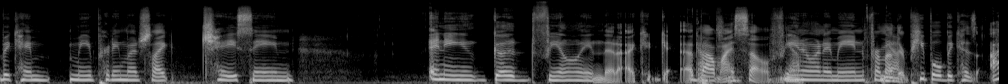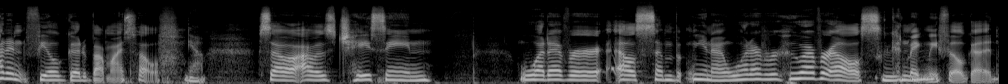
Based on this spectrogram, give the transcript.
became me pretty much like chasing any good feeling that I could get about Gotcha. myself. Yeah. You know what I mean? From Yeah. other people because I didn't feel good about myself. Yeah. So I was chasing whatever else some you know whatever whoever else could make me feel good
